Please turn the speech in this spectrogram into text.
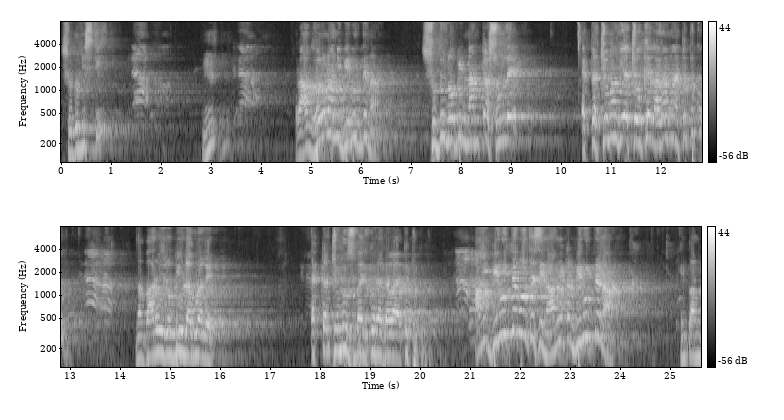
শুধু মিষ্টি? রাগ হলো না, আমি বিরুদ্ধে না। শুধু নবীর নামটা শুনলে একটা চুমা দিয়ে চোখে লাগানো এতটুকু? না, বারোই রবিউল আউয়ালে একটা জুলুস বাইর করে দেওয়া এতটুকু। আমি বিরুদ্ধে বলতেছি না, আমি এটার বিরুদ্ধে না। কিন্তু আমি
